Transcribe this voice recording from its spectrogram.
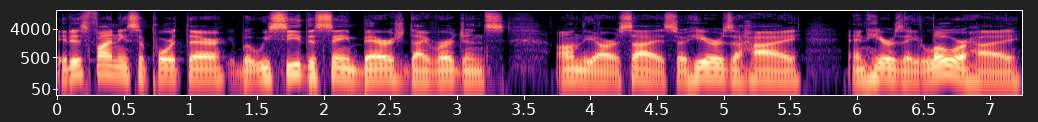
It is finding support there, but we see the same bearish divergence on the RSI. So here is a high and here's a lower high.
